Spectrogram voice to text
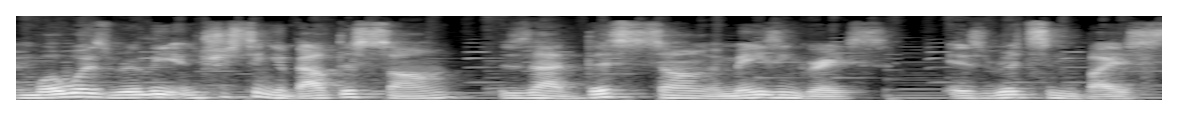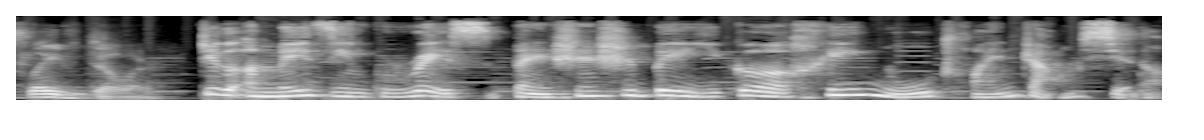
And what was really interesting about this song is that this song, Amazing Grace, is written by a slave dealer. 这个《Amazing Grace》本身是被一个黑奴船长写的。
